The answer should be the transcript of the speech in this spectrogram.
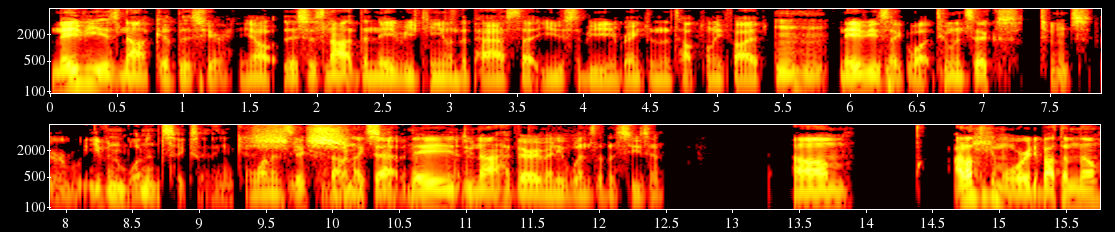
Navy is not good this year. You know, this is not the Navy team of the past that used to be ranked in the top twenty-five. Mm-hmm. Navy is like what two and six, Two and s- or even one and six, I think. one and six, Sheesh. something One like and that. seven, They yeah. do not have very many wins on the season. Um, I don't think I'm worried about them though.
